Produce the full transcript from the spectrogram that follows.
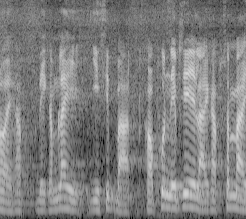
ร้อยครับได้กำไร 20 บาท ขอบคุณเอฟซีหลายครับสำบาย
